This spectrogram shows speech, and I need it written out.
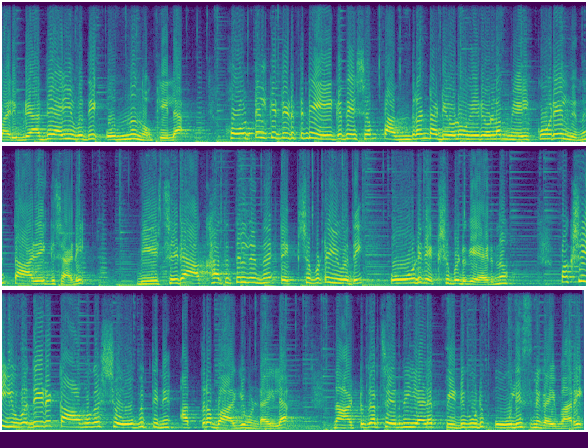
പരിഭ്രാന്തയായ യുവതി ഒന്നും നോക്കിയില്ല. ഹോട്ടൽ കെട്ടിടത്തിന്റെ ഏകദേശം പന്ത്രണ്ട് അടിയോളം ഉയരമുള്ള മേൽക്കൂരയിൽ നിന്ന് താഴേക്ക് ചാടി. വീഴ്ചയുടെ ആഘാതത്തിൽ നിന്ന് രക്ഷപ്പെട്ട യുവതി ഓടി രക്ഷപ്പെടുകയായിരുന്നു. പക്ഷെ യുവതിയുടെ കാമുക ശോഭിത്തിന് അത്ര ഭാഗ്യമുണ്ടായില്ല. നാട്ടുകാർ ചേർന്ന് ഇയാളെ പിടികൂടി പോലീസിന് കൈമാറി.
